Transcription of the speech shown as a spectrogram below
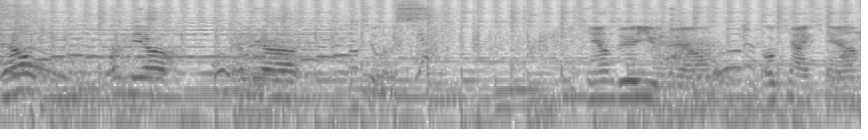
Help! Let me out! Let me out! Ridiculous. You can't do a U-jump. Okay, I can.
